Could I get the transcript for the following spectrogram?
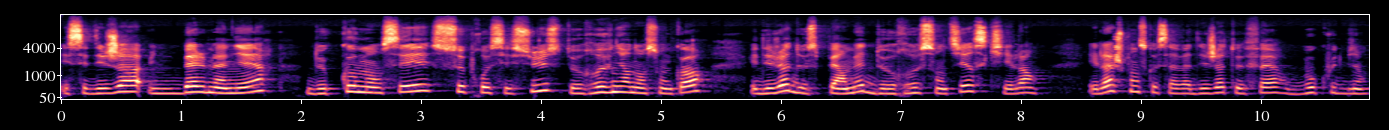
et c'est déjà une belle manière de commencer ce processus, de revenir dans son corps et déjà de se permettre de ressentir ce qui est là. Et là, je pense que ça va déjà te faire beaucoup de bien.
